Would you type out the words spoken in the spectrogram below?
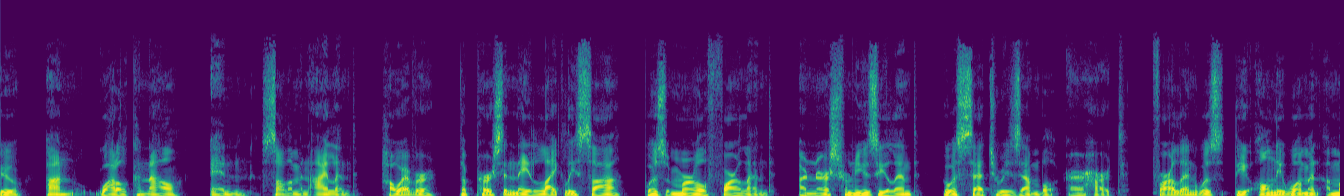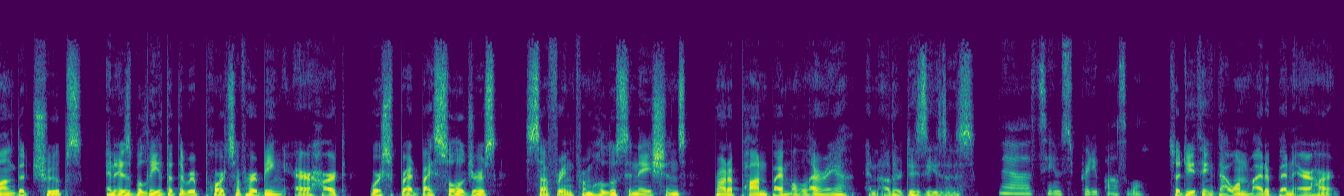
II on Guadalcanal in Solomon Island. However, the person they likely saw was Merle Farland, a nurse from New Zealand who was said to resemble Earhart. Farland was the only woman among the troops, and it is believed that the reports of her being Earhart were spread by soldiers suffering from hallucinations brought upon by malaria and other diseases. Yeah, that seems pretty possible. So, do you think that one might have been Earhart?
